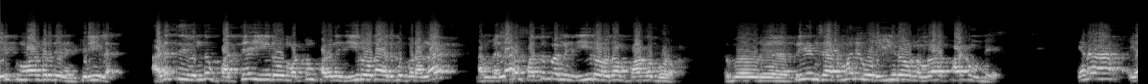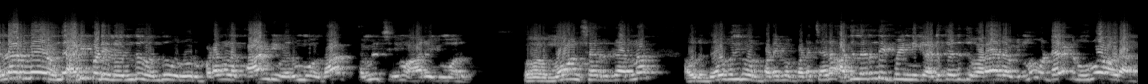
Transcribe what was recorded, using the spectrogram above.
இருக்குமான்றது எனக்கு தெரியல. அடுத்து வந்து பத்தே ஹீரோ மட்டும் பதினஞ்சு ஹீரோ தான் இருக்க போறாங்க. நம்ம எல்லாரும் பத்து பதினஞ்சு ஹீரோ தான் பார்க்க போறோம். இப்போ ஒரு பிரியன் சார் மாதிரி ஒரு ஹீரோ நம்மளால பார்க்க முடியாது. ஏன்னா எல்லாருமே வந்து அடிப்படையில இருந்து வந்து ஒரு ஒரு படங்களை தாண்டி வரும்போது தான் தமிழ் சினிமா ஆரோக்கியமா இருக்கும். இப்போ மோகன் சார் இருக்காருன்னா அவர் திரௌபதினு ஒரு படைப்பை படைச்சாரு. அதுல இருந்து இப்ப இன்னைக்கு அடுத்தடுத்து வராரு அப்படின்னா ஒரு டைரக்டர் உருவாகுறாங்க.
